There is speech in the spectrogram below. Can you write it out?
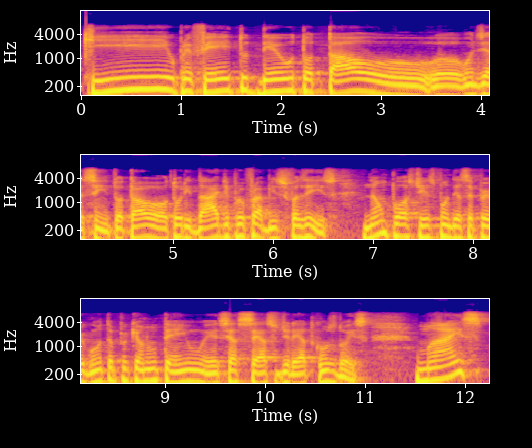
que o prefeito deu total, vamos dizer assim, total autoridade para o Fabrício fazer isso. Não posso te responder essa pergunta porque eu não tenho esse acesso direto com os dois. Mas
